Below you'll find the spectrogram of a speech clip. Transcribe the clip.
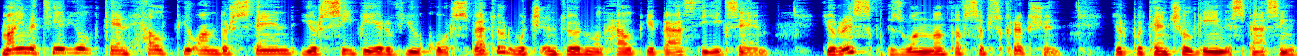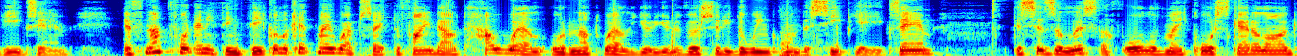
My material can help you understand your CPA review course better, which in turn will help you pass the exam. Your risk is one month of subscription. Your potential gain is passing the exam. If not for anything, take a look at my website to find out how well or not well your university doing on the CPA exam. This is a list of all of my course catalog.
